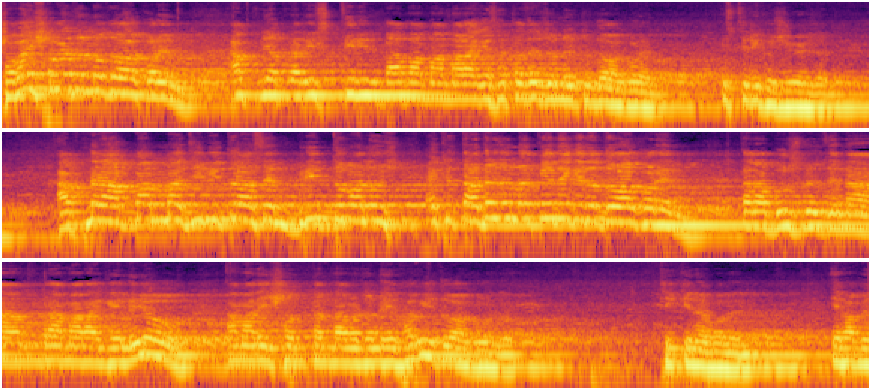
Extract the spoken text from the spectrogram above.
সবাই সবার জন্য দোয়া করেন। আপনি আপনার স্ত্রীর বাবা, মা মারা গেছে, তাদের জন্য একটু দোয়া করেন। স্ত্রী খুশি হয়ে যাবে। আপনার আব্বা, আম্মা জীবিত আছেন, বৃদ্ধ মানুষ, একটু তাদের জন্য কেঁদে কেঁদে দোয়া করেন। তারা বুঝবেন যে না, আমরা মারা গেলেও আমার এই সন্তানটা আমার জন্য এভাবেই দোয়া করবে। ঠিক কিনা বলেন? এভাবে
